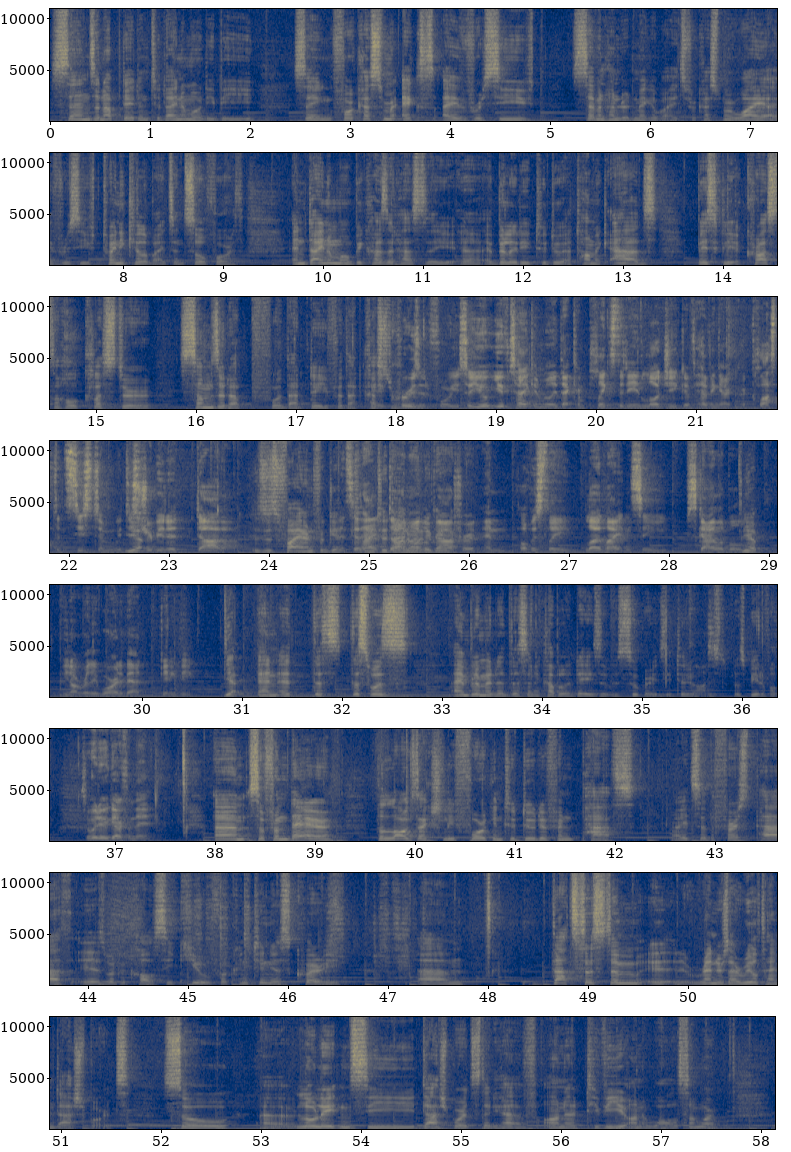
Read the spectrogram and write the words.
sends an update into DynamoDB saying, for customer X, I've received 700 megabytes. For customer Y, I've received 20 kilobytes and so forth. And Dynamo, because it has the uh, ability to do atomic adds, basically across the whole cluster, sums it up for that day for that customer. It crews it for you. So you, have taken really that complexity and logic of having a, a clustered system with distributed yeah. data. This is fire and forget. And said, hey, Dynamo look after it, and obviously low latency, scalable. Yep. You're not really worried about getting big. Yeah, and it, this this was. I implemented this in a couple of days. It was super easy to do. Nice. It, was, it was beautiful. So where do we go from there? Um, so from there, the logs actually fork into two different paths right? So the first path is what we call CQ for continuous query. Um, that system uh, renders our real-time dashboards. So uh, low latency dashboards that you have on a TV on a wall somewhere.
